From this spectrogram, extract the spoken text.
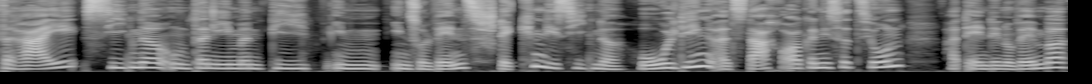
drei Signa-Unternehmen, die in Insolvenz stecken. Die Signa Holding als Dachorganisation hat Ende November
